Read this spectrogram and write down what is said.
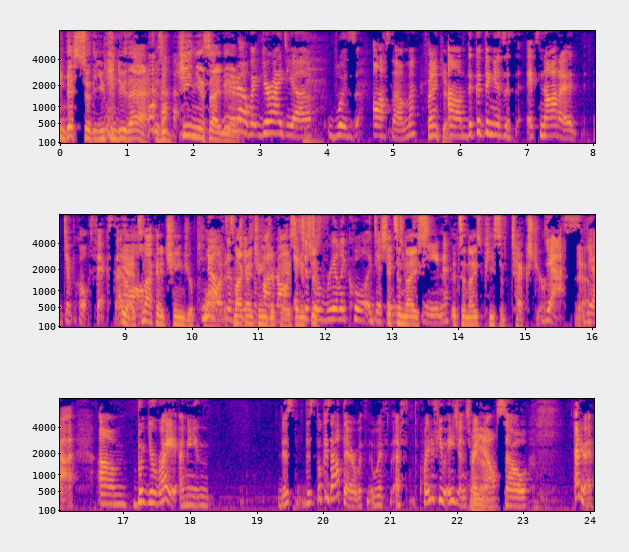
thing- this so that you can do that is a genius idea. no, no, but your idea was awesome. Thank you. Um, the good thing is, is it's not a difficult fix at all. yeah, it's not going to change your plot. No, it it's not going to change your at pacing. It's, just, a really cool addition it's a to nice a it's a nice piece of texture. Yes, Yeah. yeah. Um, but you're right. I mean, this this book is out there with with a, quite a few agents right Yeah. now. So anyway,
